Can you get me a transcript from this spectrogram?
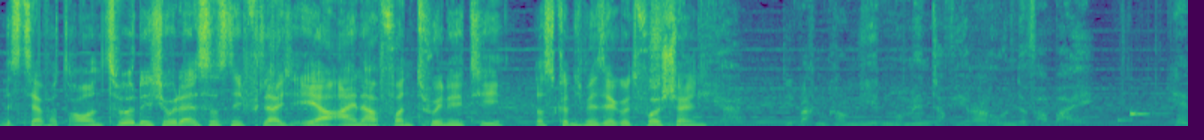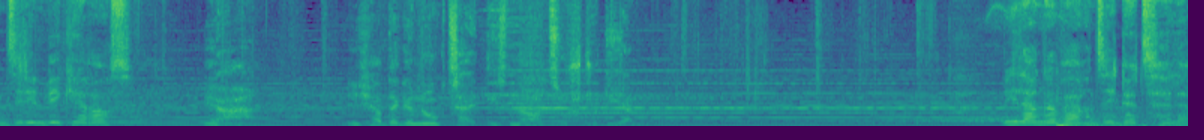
Ist der vertrauenswürdig oder ist das nicht vielleicht eher einer von Trinity? Das könnte ich mir sehr gut vorstellen. Hier. Die Wachen kommen jeden Moment auf ihrer Runde vorbei. Kennen Sie den Weg hier raus? Ja, ich hatte genug Zeit, diesen Ort zu studieren. Wie lange waren Sie in der Zelle?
